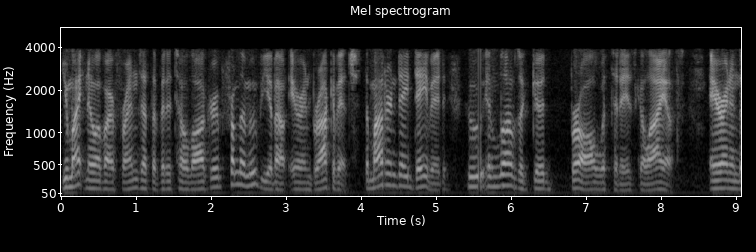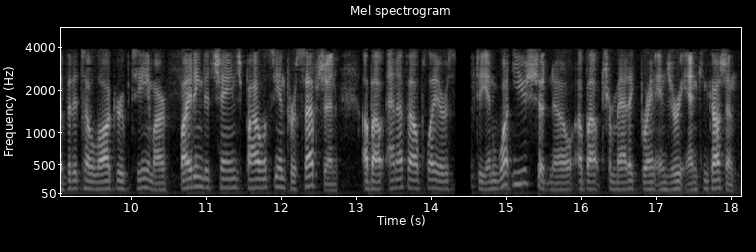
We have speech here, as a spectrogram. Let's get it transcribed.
You might know of our friends at the Vititoe Law Group from the movie about Erin Brockovich, the modern day David who loves a good brawl with today's Goliath. Aaron and the Vititoe Law Group team are fighting to change policy and perception about NFL players' safety and what you should know about traumatic brain injury and concussions.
